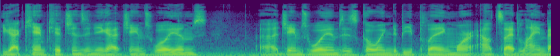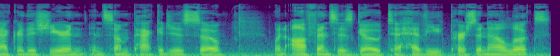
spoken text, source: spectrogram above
You got Cam Kitchens and you got James Williams. Uh, James Williams is going to be playing more outside linebacker this year in, in some packages. So when offenses go to heavy personnel looks,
